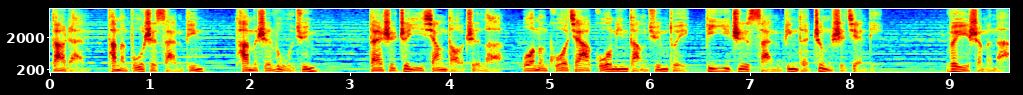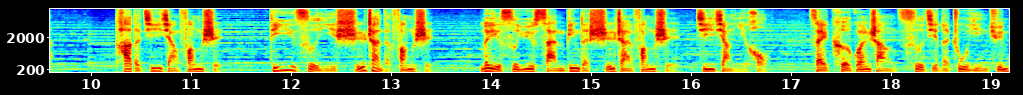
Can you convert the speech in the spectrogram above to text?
当然，他们不是伞兵，他们是陆军。但是这一想导致了我们国家国民党军队第一支伞兵的正式建立。为什么呢？他的激将方式，第一次以实战的方式，类似于伞兵的实战方式激将以后，在客观上刺激了驻印军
